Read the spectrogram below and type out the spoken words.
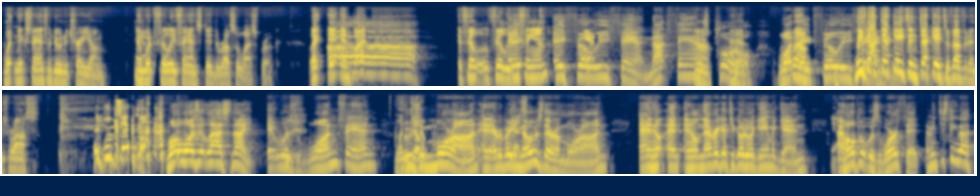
what Knicks fans were doing to Trae Young and Yeah. what Philly fans did to Russell Westbrook. Like, and, and but Uh, a Phil, Philly Hey, fan. a Philly fan, not fans Oh, plural. What Well, a Philly We've got fan did. decades and decades of evidence, Ross. Hey, Boot Santa. What was it last night? It was one fan One who's a moron, and everybody Yes. knows they're a moron, and he'll and, and he'll never get to go to a game again. Yeah. I hope it was worth it. I mean, just think about. It.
